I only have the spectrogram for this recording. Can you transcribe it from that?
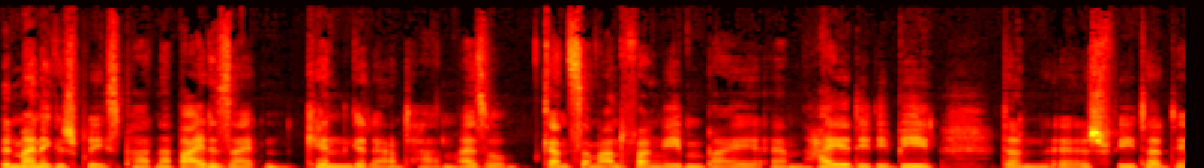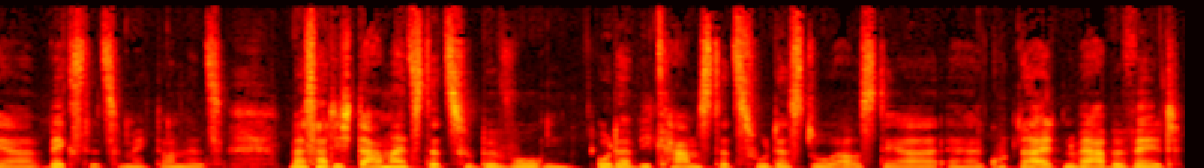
wenn meine Gesprächspartner beide Seiten kennengelernt haben. Also ganz am Anfang eben bei ähm, Haie DDB, dann äh, später der Wechsel zu McDonald's. Was hat dich damals dazu bewogen? Oder wie kam es dazu, dass du aus der äh, guten alten Werbewelt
